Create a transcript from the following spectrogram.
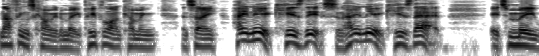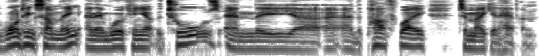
Nothing's coming to me. People aren't coming and saying, "Hey Nick, here's this," and "Hey Nick, here's that." It's me wanting something and then working out the tools and the uh, and the pathway to make it happen.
